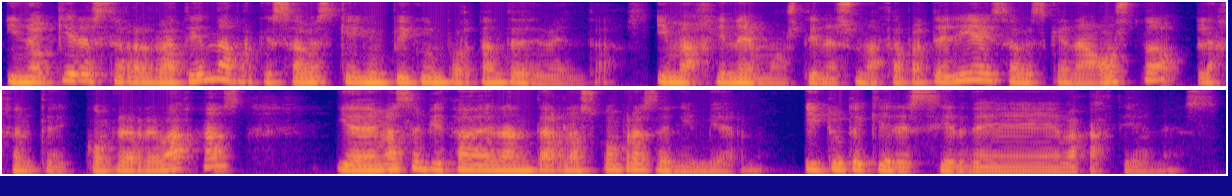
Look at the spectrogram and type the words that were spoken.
y no quieres cerrar la tienda porque sabes que hay un pico importante de ventas. Imaginemos, tienes una zapatería y sabes que en agosto la gente compra rebajas y además empieza a adelantar las compras del invierno y tú te quieres ir de vacaciones.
